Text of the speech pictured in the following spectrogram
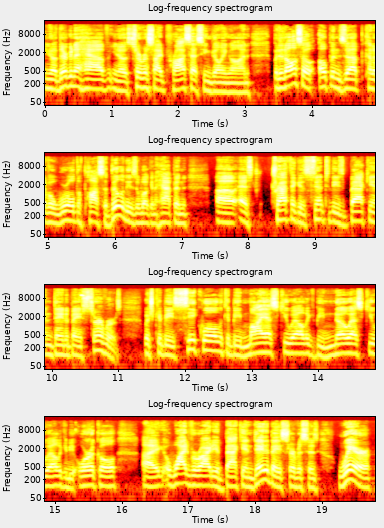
you know, they're going to have, you know, server-side processing going on, but it also opens up kind of a world of possibilities of what can happen uh, as traffic is sent to these back-end database servers, which could be SQL, it could be MySQL, it could be NoSQL, it could be Oracle, uh, a wide variety of back-end database services where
